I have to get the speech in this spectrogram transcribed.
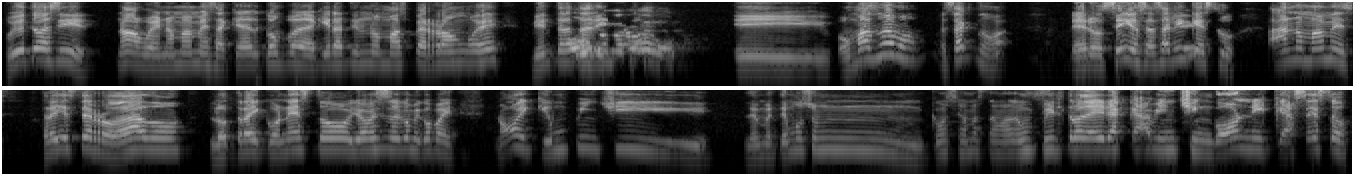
pues yo te voy a decir, no, güey, no mames, saqué el compa de aquí, ahora tiene uno más perrón, güey, bien O uno tratadito, más nuevo. y, o más nuevo, exacto. Pero sí, o sea, es alguien que es tú, ah, no mames, trae este rodado, lo trae con esto, yo a veces oigo a mi compa y, no, y que un pinche, le metemos un, ¿cómo se llama esta madre? Un filtro de aire acá bien chingón y que hace esto.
